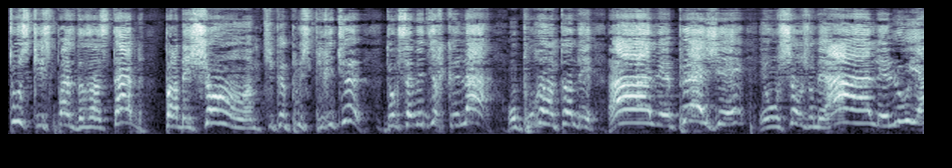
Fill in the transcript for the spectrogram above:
tout ce qui se passe dans un stade par des chants un petit peu plus spiritueux. Donc ça veut dire que là, on pourrait entendre des « Allez PSG !» et on change, on met « Alléluia !»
